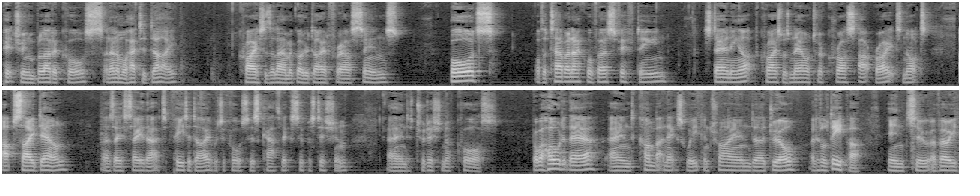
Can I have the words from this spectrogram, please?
picturing blood, of course. An animal had to die. Christ is the Lamb of God who died for our sins. Boards of the tabernacle, verse 15, standing up. Christ was nailed to a cross upright, not upside down, as they say that Peter died, which of course is Catholic superstition and tradition, of course. But we'll hold it there and come back next week and try and uh, drill a little deeper into a very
